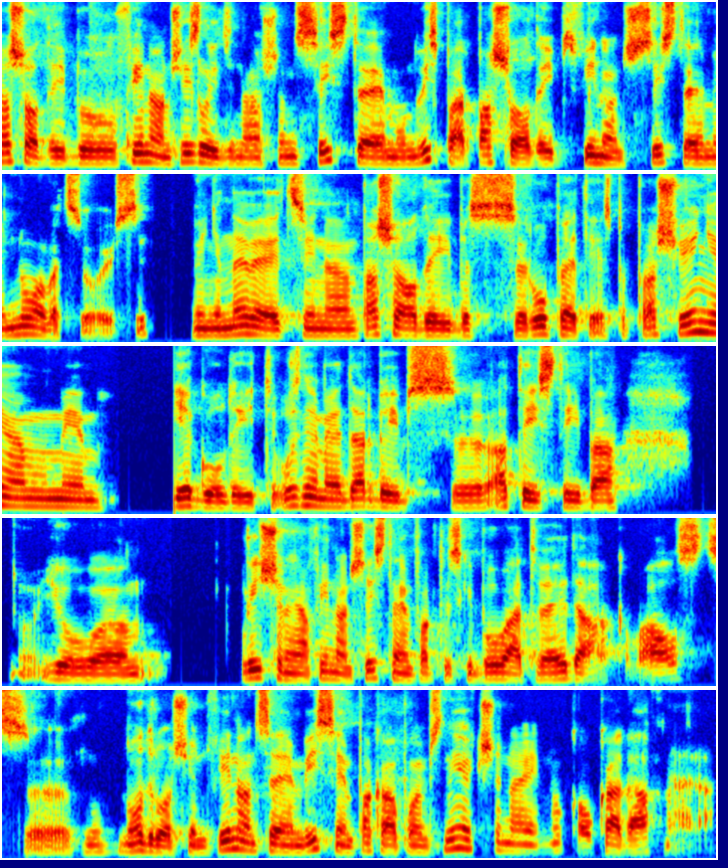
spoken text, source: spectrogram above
pašvaldību finanšu izlīdzināšanas sistēma un vispār pašvaldības finanšu sistēma ir novecojusi. Viņa neveicina pašvaldības rūpēties par pašu ieņēmumiem, ieguldīt uzņēmējdarbības attīstībā, jo līdzinājā finanšu sistēma faktiski būvēta veidā, ka valsts nu, nodrošina finansējumu visiem pakalpojumu sniegšanai nu, kaut kādā apmērā.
